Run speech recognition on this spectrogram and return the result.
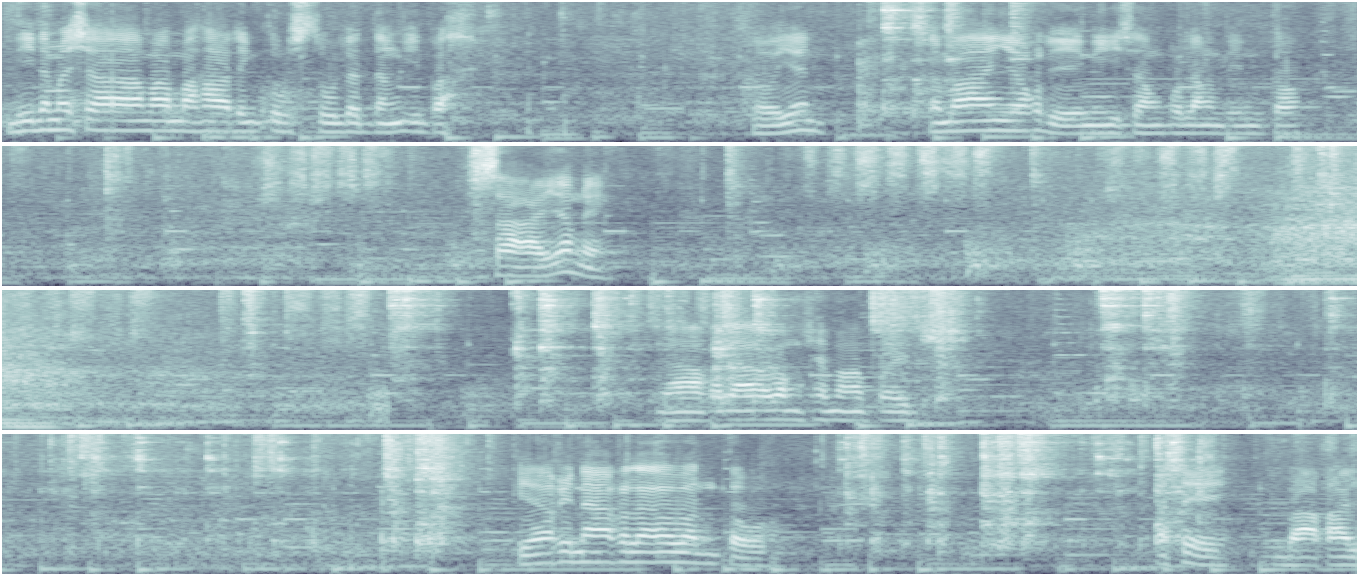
hindi naman siya mamahaling tools tulad ng iba. So, yan. Samahan niyo ako din. Iniisang ko lang din to. Sayang eh. Nakakalawang siya mga parts. Kaya kinakalawang to. Kasi bakal.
